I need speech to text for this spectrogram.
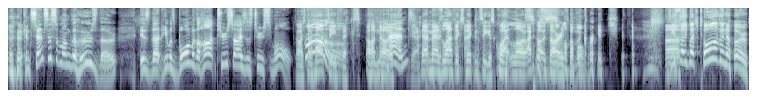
the consensus among the Who's, though, is that he was born with a heart two sizes too small. Oh, he's got a heart defect. Oh no. And That man's life expectancy is quite low. I feel So sorry for the small. Grinch. He's so much taller than a Who.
